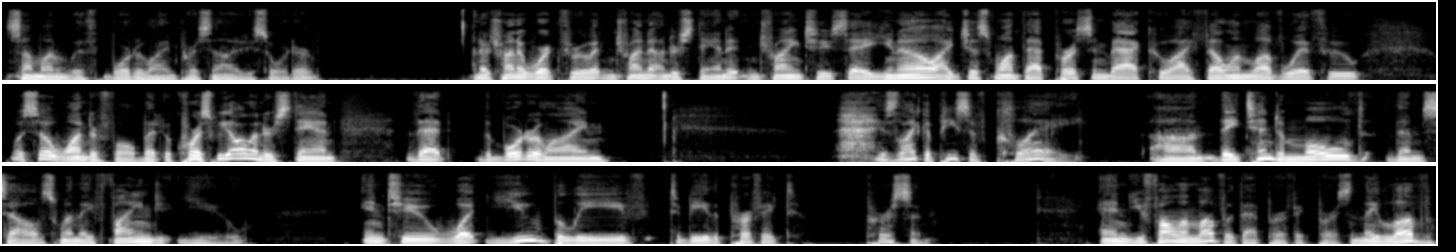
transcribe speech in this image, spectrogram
someone with borderline personality disorder, and are trying to work through it and trying to understand it and trying to say, you know, I just want that person back who I fell in love with, who was so wonderful. But of course, we all understand that the borderline is like a piece of clay um, they tend to mold themselves when they find you into what you believe to be the perfect person. And you fall in love with that perfect person. They love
